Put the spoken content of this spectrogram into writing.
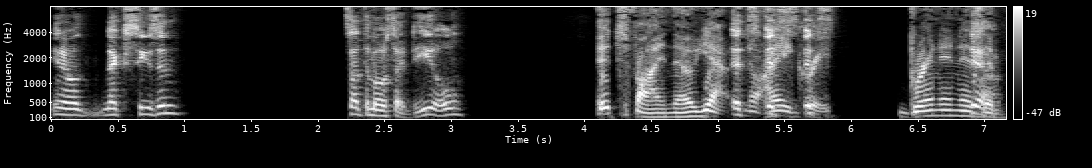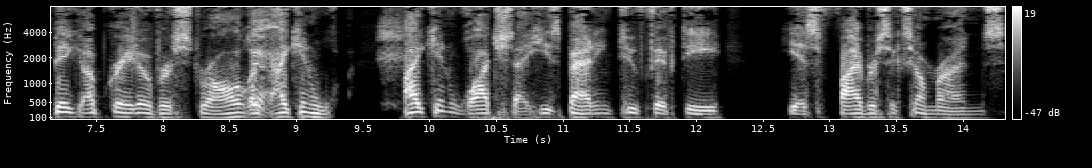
You know, next season. It's not the most ideal. It's fine though. Yeah, It's, no, I agree. it's- Brennan is Yeah. a big upgrade over Straw. Like Yeah. I can, I can watch that. He's batting 250. He has five or six home runs.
